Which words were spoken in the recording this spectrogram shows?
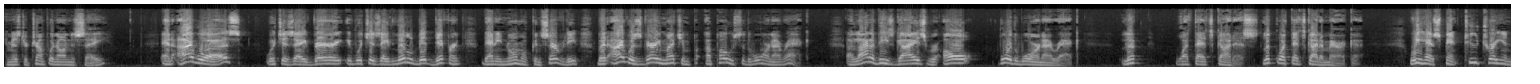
And Mr. Trump went on to say, and I was which is a very which is a little bit different than a normal conservative, but I was very much imp- opposed to the war in Iraq. A lot of these guys were all for the war in Iraq. Look what that's got us. Look what that's got America. We have spent $2 trillion.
